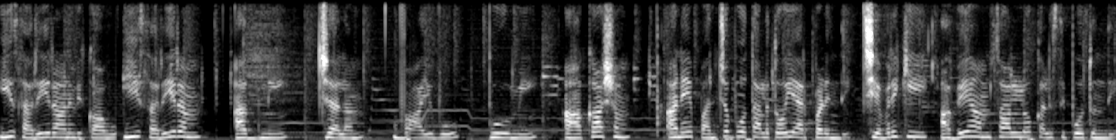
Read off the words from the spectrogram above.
ఈ శరీరానివి కావు. ఈ శరీరం అగ్ని జలం వాయువు భూమి ఆకాశం అనే పంచభూతాలతో ఏర్పడింది. చివరికి అవే అంశాలలో కలిసిపోతుంది.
